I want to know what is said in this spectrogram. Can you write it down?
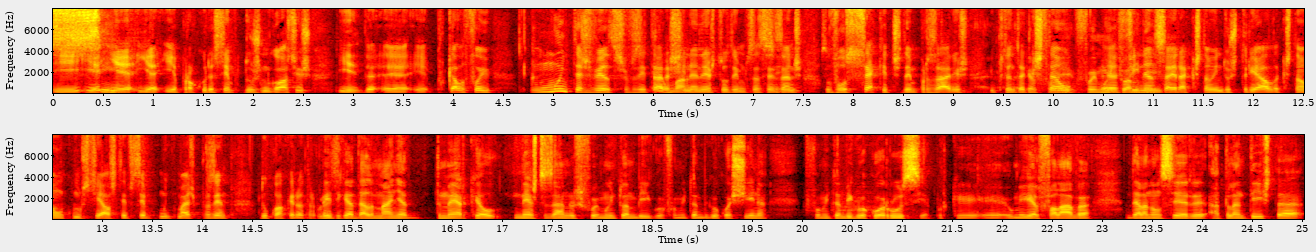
E, e, e, a, e, a, procura sempre dos negócios, de, uh, porque ela foi muitas vezes visitar é uma... a China nestes últimos 16 Sim. anos, levou séquitos de empresários e, portanto, a questão foi, foi financeira, ambíguo. a questão industrial, a questão comercial esteve sempre muito mais presente do que qualquer outra coisa. A política da Alemanha de Merkel nestes anos foi muito ambígua. Foi muito ambígua com a China, foi muito ambígua com a Rússia, porque eh, o Miguel falava dela não ser atlantista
